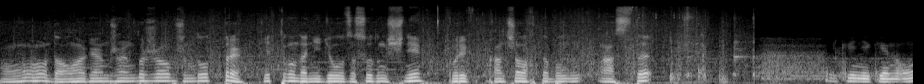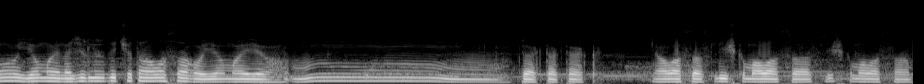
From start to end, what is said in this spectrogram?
О дала кәдімгі жаңбыр жауып жынды болып тұр кеттік онда не де болса судың ішіне? Көрейік қаншалықты бұл асты? Үлкен екен. О е мое мына жерлерде че то аласа ғой е. Мое так так так. Аласа слишком аласа слишком аласа.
